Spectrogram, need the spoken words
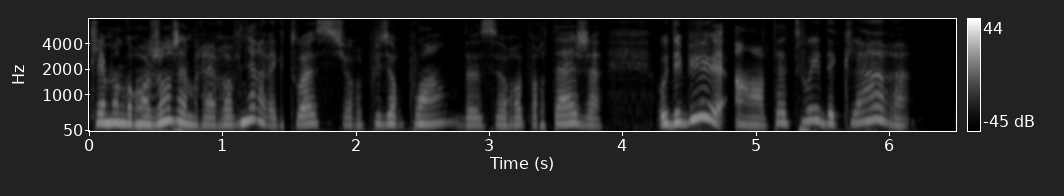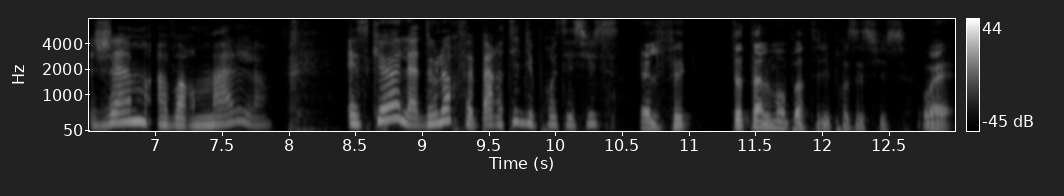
Clément Grandjean, j'aimerais revenir avec toi sur plusieurs points de ce reportage. Au début, un tatoué déclare J'aime avoir mal. Est-ce que la douleur fait partie du processus? Elle fait totalement partie du processus, ouais.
